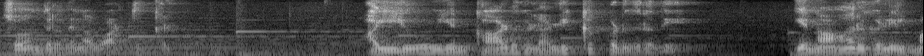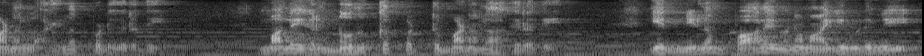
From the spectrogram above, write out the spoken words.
சுதந்திர தின வாழ்த்துக்கள். ஐயோ என் காடுகள் அழிக்கப்படுகிறதே. என் ஆறுகளில் மணல் அள்ளப்படுகிறதே. மலைகள் நொறுக்கப்பட்டு மணலாகிறதே. என் நிலம் பாலைவனம் ஆகிவிடுமே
